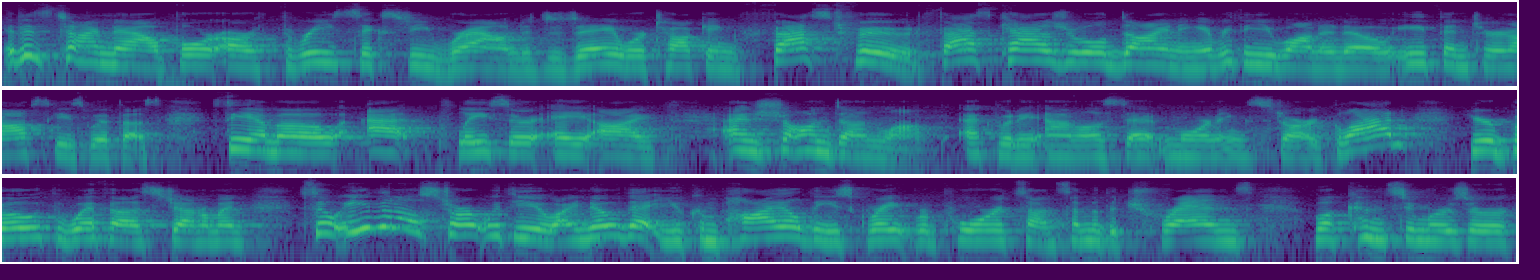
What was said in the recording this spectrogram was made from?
It is time now for our 360 round. Today we're talking fast food, fast casual dining, everything you want to know. Ethan Chernofsky's with us, CMO at Placer AI, and Sean Dunlop, equity analyst at Morningstar. Glad you're both with us, gentlemen. So, Ethan, I'll start with you. I know that you compile these great reports on some of the trends, what consumers are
